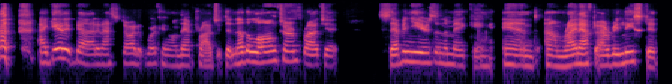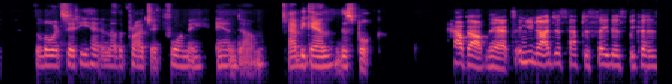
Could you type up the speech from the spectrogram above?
I get it, God. And I started working on that project, another long term project, seven years in the making. And um, right after I released it, the Lord said He had another project for me. And um, I began this book. How about that? And you know, I just have to say this because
